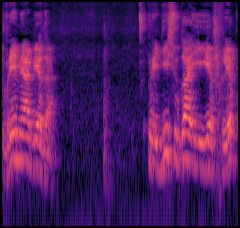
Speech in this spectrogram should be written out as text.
время обеда. Приди сюда и ешь хлеб,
